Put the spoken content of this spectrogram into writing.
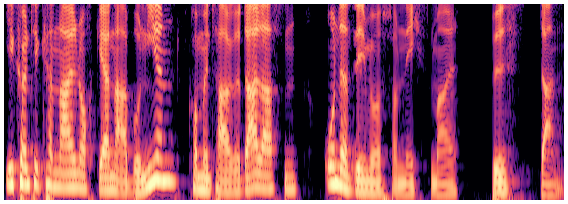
Ihr könnt den Kanal noch gerne abonnieren, Kommentare dalassen und dann sehen wir uns beim nächsten Mal. Bis dann.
